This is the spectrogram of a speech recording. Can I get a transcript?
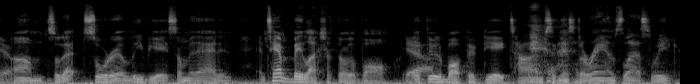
yeah. um, so that sort of alleviates some of that. And, and Tampa Bay likes to throw the ball. Yeah. They threw the ball 58 times against the Rams last week,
